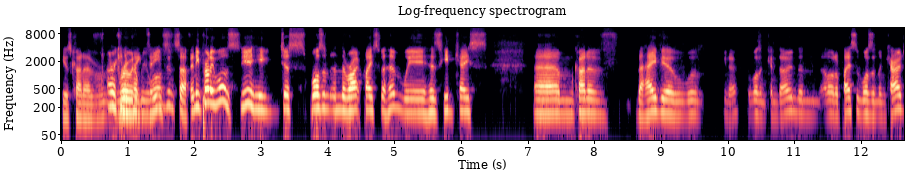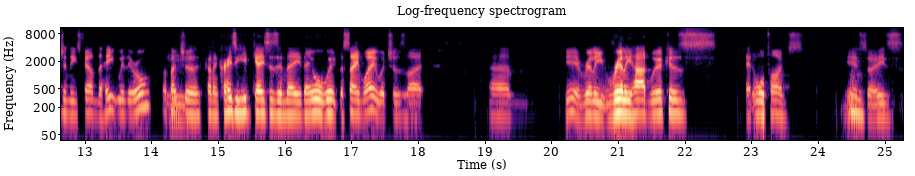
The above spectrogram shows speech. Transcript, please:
he was kind of I reckon he ruining teams was. and stuff, and he probably was. Yeah, he just wasn't in the right place for him, where his head case um, kind of behaviour was, you know, it wasn't condoned in a lot of places, wasn't encouraged, and he's found the heat where they're all a bunch of kind of crazy head cases, and they they all work the same way, which is like, um, yeah, really really hard workers at all times. Yeah, Mm. so he's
